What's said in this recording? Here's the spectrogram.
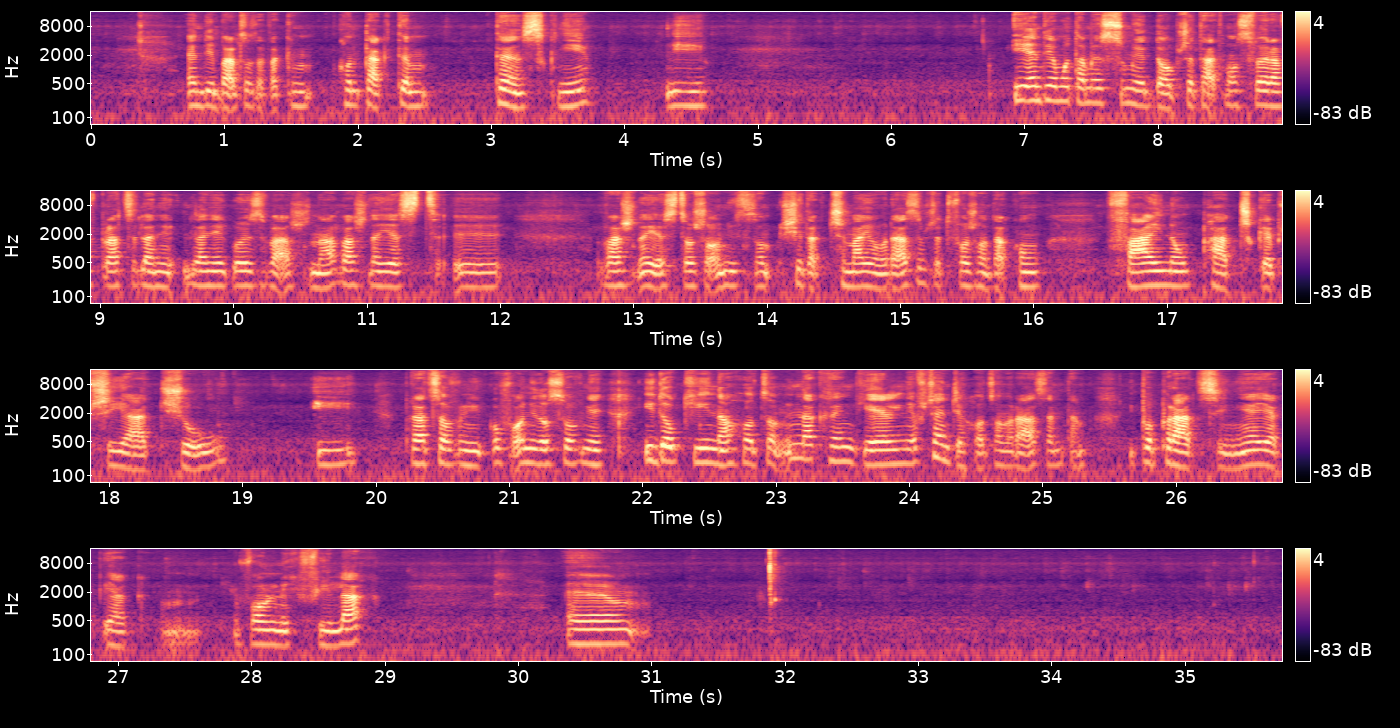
Andy bardzo za takim kontaktem tęskni i i Andy'emu tam jest w sumie dobrze, ta atmosfera w pracy dla, nie, dla niego jest ważna. Ważne jest, y, ważne jest to, że oni są, się tak trzymają razem, że tworzą taką fajną paczkę przyjaciół i pracowników. Oni dosłownie i do kina chodzą, i na kręgielnie, wszędzie chodzą razem tam i po pracy, nie? Jak, jak mm, w wolnych chwilach.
